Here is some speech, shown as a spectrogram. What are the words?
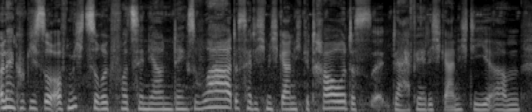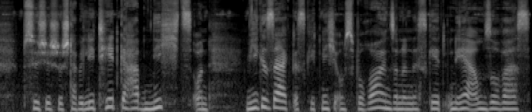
Und dann gucke ich so auf mich zurück vor zehn Jahren und denke so, wow, das hätte ich mich gar nicht getraut, das, äh, dafür hätte ich gar nicht die ähm, psychische Stabilität gehabt, nichts. Und wie gesagt, es geht nicht ums Bereuen, sondern es geht eher um sowas,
